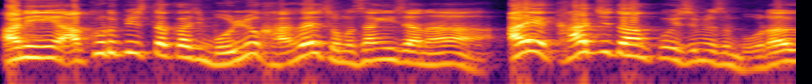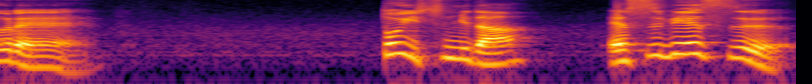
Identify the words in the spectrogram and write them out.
아니 아크로피스타까지 몰려가서야 정상이잖아. 아예 가지도 않고 있으면서 뭐라 그래. 또 있습니다. SBS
